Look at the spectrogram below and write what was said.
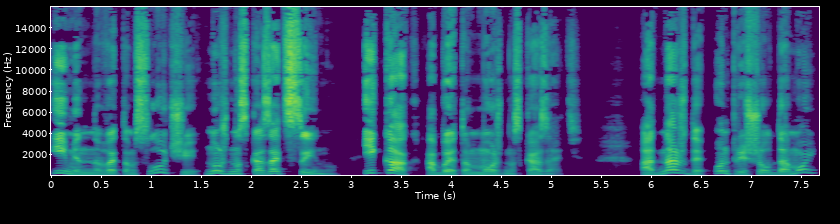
именно в этом случае нужно сказать сыну, и как об этом можно сказать. Однажды он пришел домой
